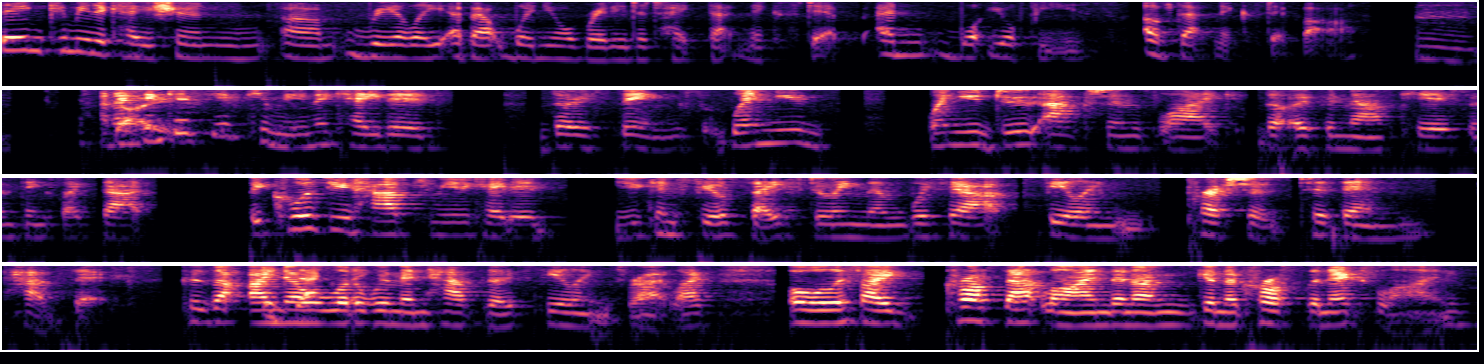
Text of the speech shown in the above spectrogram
then communication um, really about when you're ready to take that next step and what your fears of that next step are. Mm. And I think if you've communicated those things, when you when you do actions like the open mouth kiss and things like that, because you have communicated, you can feel safe doing them without feeling pressured to then have sex because I, I know exactly. a lot of women have those feelings right like oh well if i cross that line then i'm going to cross the next line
